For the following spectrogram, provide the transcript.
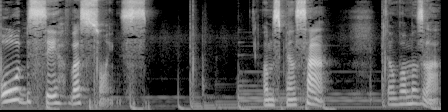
observações? Vamos pensar? Então vamos lá.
